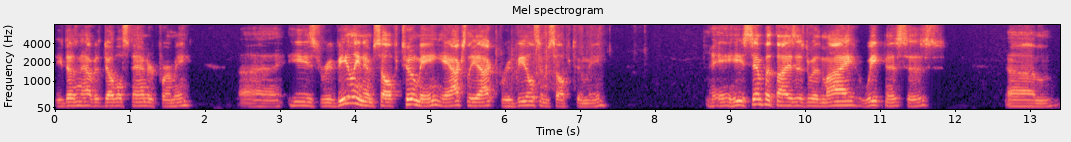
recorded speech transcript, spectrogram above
He doesn't have a double standard for me. Uh, he's revealing himself to me. He actually act, reveals himself to me. He, he sympathizes with my weaknesses. Um,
